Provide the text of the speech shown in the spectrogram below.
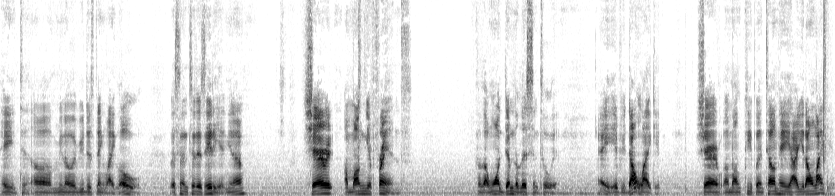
hey, t- um, you know, if you just think like, oh, listen to this idiot, you know, share it among your friends because I want them to listen to it. Hey, if you don't like it, share it among people and tell them, hey, how you don't like it.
